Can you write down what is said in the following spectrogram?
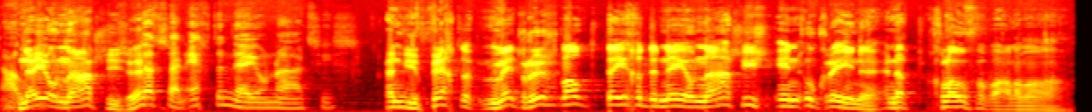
Nou, Neonazies, hè? Dat zijn echte neonazies. En die vechten met Rusland tegen de neonazies in Oekraïne. En dat geloven we allemaal.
